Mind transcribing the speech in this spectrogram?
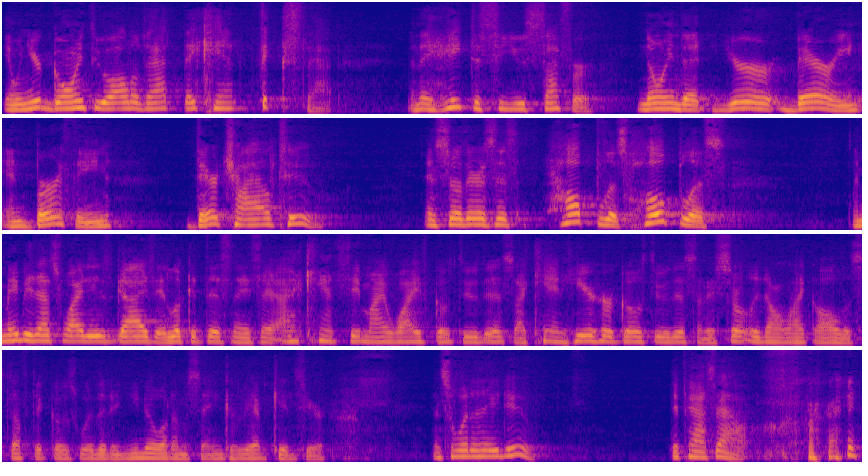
And when you're going through all of that, they can't fix that. And they hate to see you suffer, knowing that you're bearing and birthing their child too. And so there's this helpless, hopeless, and maybe that's why these guys, they look at this and they say, I can't see my wife go through this. I can't hear her go through this. And I certainly don't like all the stuff that goes with it. And you know what I'm saying because we have kids here. And so what do they do? They pass out, all right?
